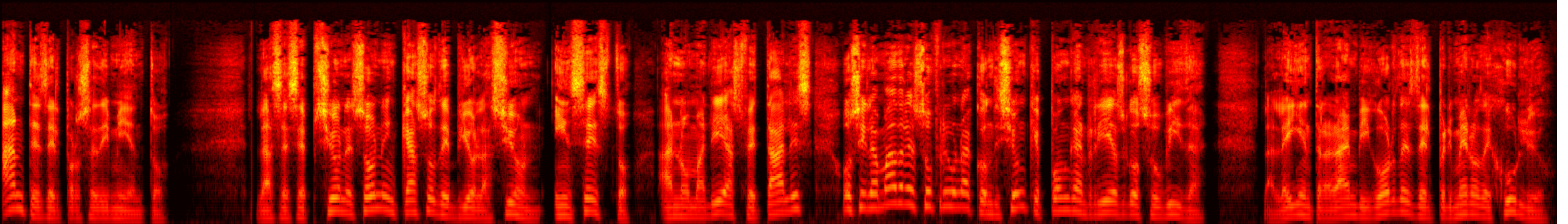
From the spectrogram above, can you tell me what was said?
antes del procedimiento. Las excepciones son en caso de violación, incesto, anomalías fetales o si la madre sufre una condición que ponga en riesgo su vida. La ley entrará en vigor desde el primero de julio.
